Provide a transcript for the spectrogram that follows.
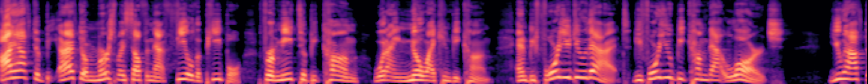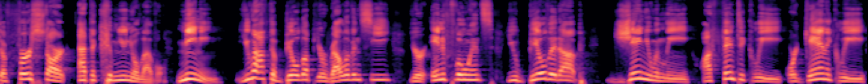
I have to be I have to immerse myself in that field of people for me to become what I know I can become. And before you do that, before you become that large, you have to first start at the communal level, meaning you have to build up your relevancy, your influence. You build it up genuinely, authentically, organically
